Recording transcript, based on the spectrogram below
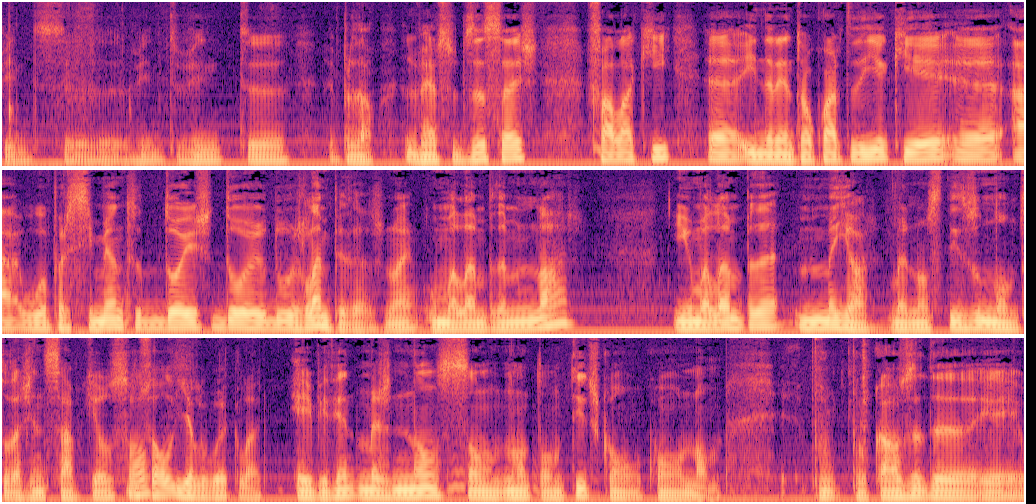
20, 20, 20 perdão, verso 16, fala aqui, uh, inerente ao quarto dia, que é uh, o aparecimento de dois, dois, duas lâmpadas, não é? Uma lâmpada menor e uma lâmpada maior, mas não se diz o nome, toda a gente sabe que é o Sol. O Sol e a Lua, claro. É evidente, mas não, são, não estão tidos com, com o nome por, por causa de. É,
